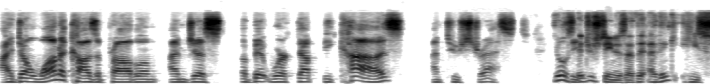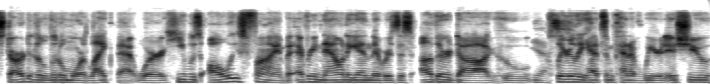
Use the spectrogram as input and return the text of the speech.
i don't want to cause a problem i'm just a bit worked up because i'm too stressed you know what's See, interesting is I, th- I think he started a little more like that where he was always fine but every now and again there was this other dog who yes. clearly had some kind of weird issue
